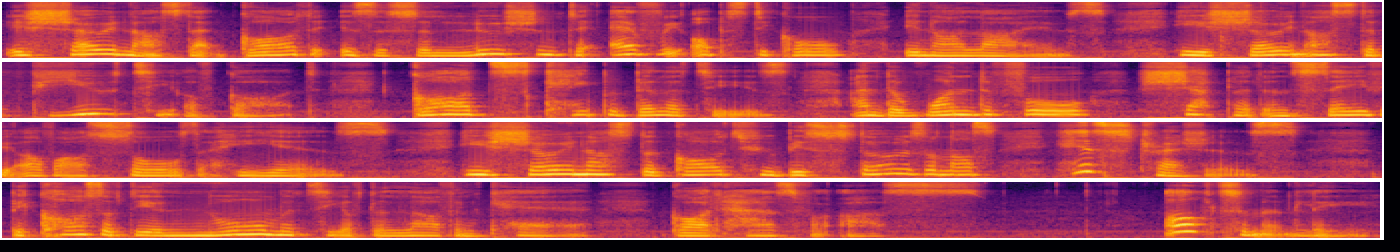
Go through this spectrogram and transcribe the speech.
is showing us that God is the solution to every obstacle in our lives. He is showing us the beauty of God, God's capabilities, and the wonderful shepherd and savior of our souls that He is. He's showing us the God who bestows on us His treasures because of the enormity of the love and care God has for us. Ultimately,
